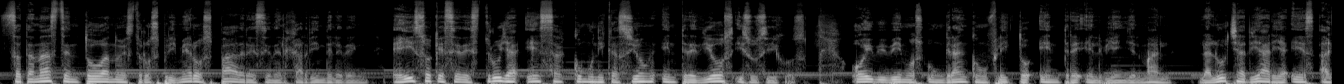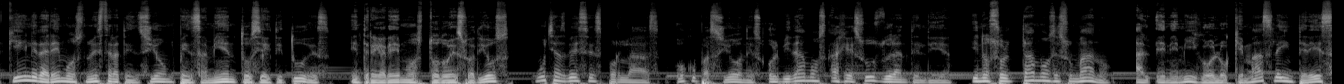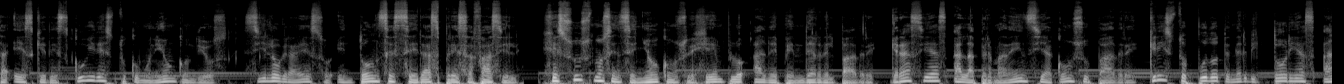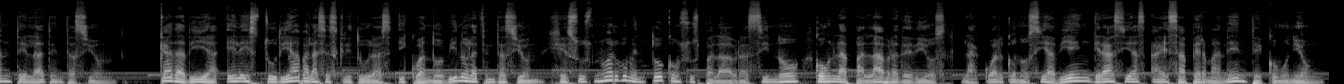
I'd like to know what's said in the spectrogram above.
Satanás tentó a nuestros primeros padres en el jardín del Edén e hizo que se destruya esa comunicación entre Dios y sus hijos. Hoy vivimos un gran conflicto entre el bien y el mal. La lucha diaria es a quién le daremos nuestra atención, pensamientos y actitudes. ¿Entregaremos todo eso a Dios? Muchas veces por las ocupaciones olvidamos a Jesús durante el día y nos soltamos de su mano. Al enemigo lo que más le interesa es que descuides tu comunión con Dios. Si logra eso, entonces serás presa fácil. Jesús nos enseñó con su ejemplo a depender del Padre. Gracias a la permanencia con su Padre, Cristo pudo tener victorias ante la tentación. Cada día él estudiaba las escrituras y cuando vino la tentación, Jesús no argumentó con sus palabras, sino con la palabra de Dios, la cual conocía bien gracias a esa permanente comunión.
